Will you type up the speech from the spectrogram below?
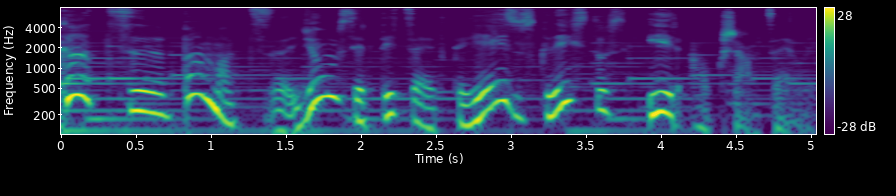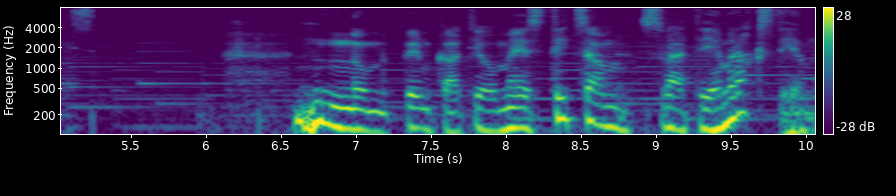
Kāds eh, pamats jums ir ticēt, ka Jēzus Kristus ir augšām cēlies? Nu, pirmkārt, jau mēs ticam svētajiem rakstiem,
